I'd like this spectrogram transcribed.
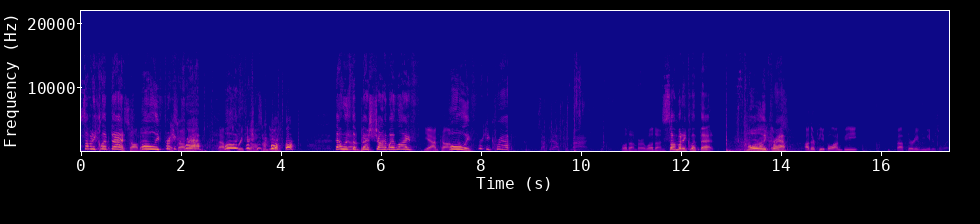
Somebody clip that! saw that. Holy I freaking saw crap! That, that was Holy freaking freaking awesome, dude. That was down, the I'm best shot of my life! Yeah, I'm coming. Holy freaking crap! Suck it up, defend. Well done, bro. Well done. Somebody clip that! Holy Alright, crap! Other people on beat, about 30 meters away.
